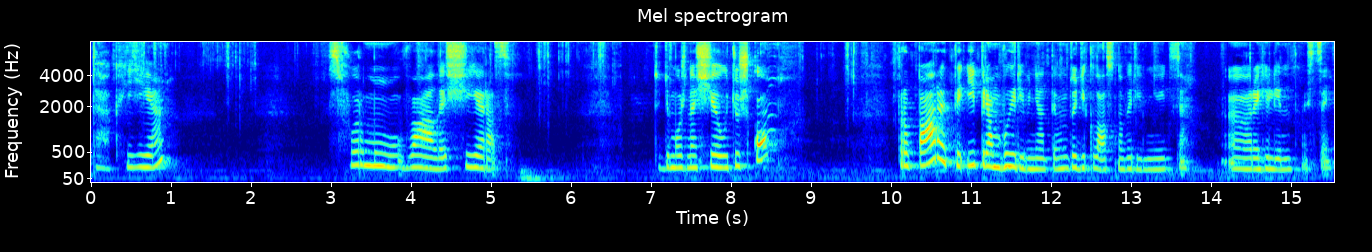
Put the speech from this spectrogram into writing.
Так, є. Сформували ще раз. Тоді можна ще утюжком пропарити і прям вирівняти. Він тоді класно вирівнюється е, регелін ось цей.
